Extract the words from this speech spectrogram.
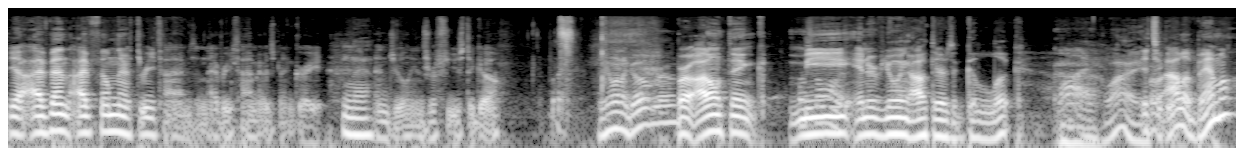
yeah, I've been I've filmed there three times, and every time it has been great. Yeah. And Julian's refused to go. You want to go, bro? bro, I don't think me wrong? interviewing out there is a good look. Why? Uh, why? It's Bro, Alabama,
